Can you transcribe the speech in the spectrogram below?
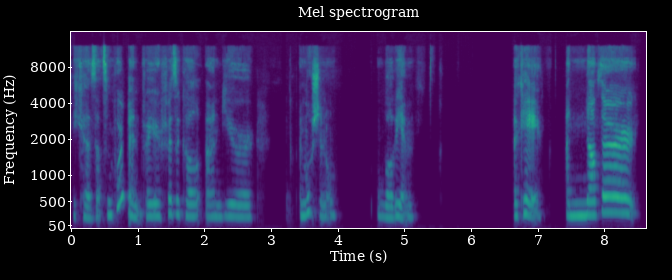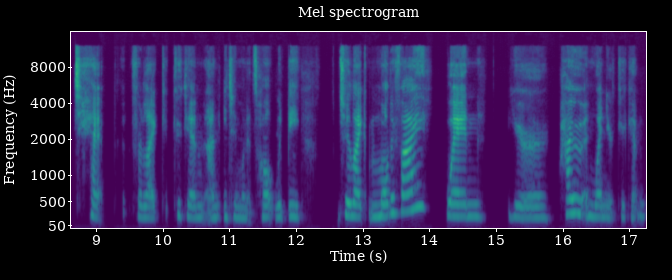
because that's important for your physical and your emotional well being. Okay, another tip for like cooking and eating when it's hot would be to like modify when you're how and when you're cooking.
